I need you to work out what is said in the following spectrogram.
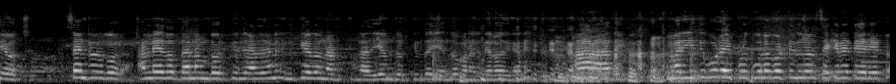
చేయవచ్చు సెంట్రల్ అందులో ఏదో ధనం దొరికింది అది ఇంకేదో నడుస్తుంది అది ఏం దొరికిందో ఏందో మనకు తెలియదు కానీ. అది. మరి ఇది కూడా ఇప్పుడు కూలగొట్టింది కూడా సెక్రటేరియట్.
